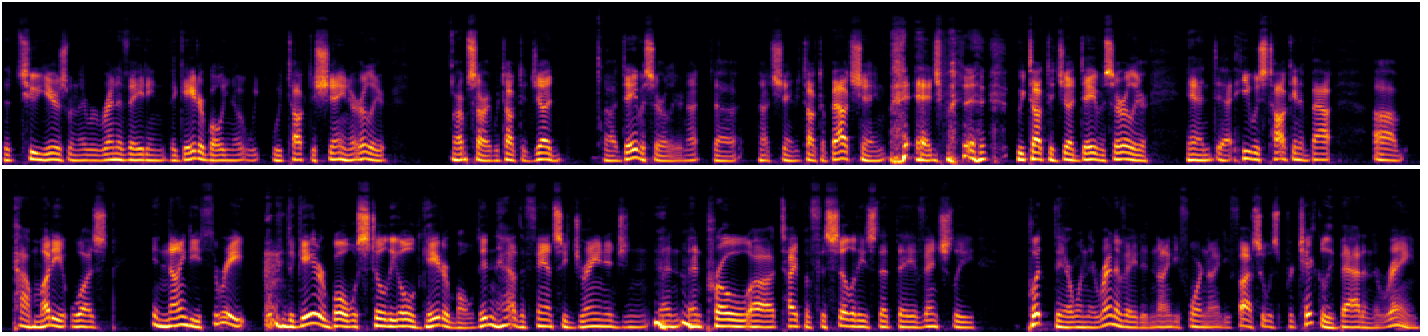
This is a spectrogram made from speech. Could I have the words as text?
The two years when they were renovating the Gator Bowl, you know, we, we talked to Shane earlier. Or I'm sorry, we talked to Judd uh, Davis earlier, not uh, not Shane. We talked about Shane Edge, but we talked to Judd Davis earlier and uh, he was talking about uh, how muddy it was. In '93, the Gator Bowl was still the old Gator Bowl. Didn't have the fancy drainage and and, and pro uh, type of facilities that they eventually put there when they renovated in 94 95 so it was particularly bad in the rain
